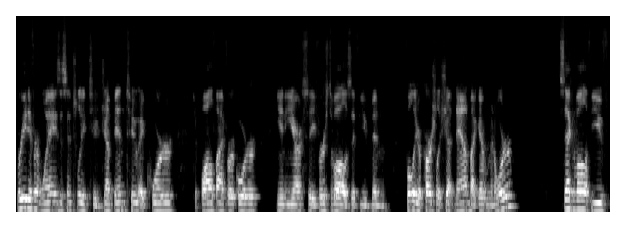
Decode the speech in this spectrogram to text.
three different ways essentially to jump into a quarter to qualify for a quarter in ERC. First of all, is if you've been fully or partially shut down by government order. Second of all, if you've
